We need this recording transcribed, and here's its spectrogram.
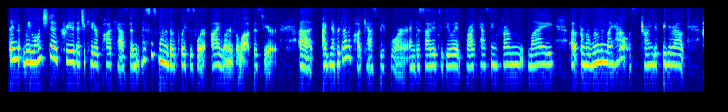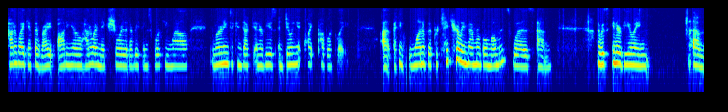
Then we launched a Creative Educator podcast, and this is one of the places where I learned a lot this year. Uh, I'd never done a podcast before and decided to do it broadcasting from my uh, from a room in my house, trying to figure out how do I get the right audio, how do I make sure that everything's working well, learning to conduct interviews and doing it quite publicly. Uh, I think one of the particularly memorable moments was um, I was interviewing um,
